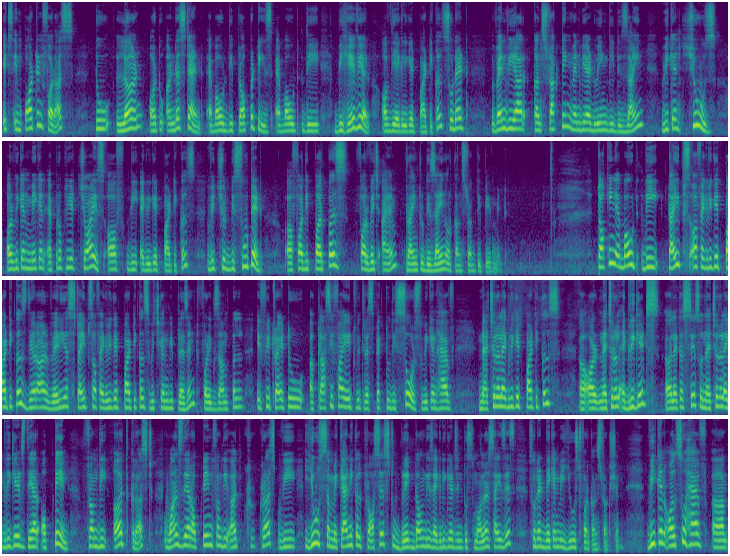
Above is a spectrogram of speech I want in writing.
it is important for us to learn or to understand about the properties about the behavior of the aggregate particles so that when we are constructing, when we are doing the design, we can choose or we can make an appropriate choice of the aggregate particles which should be suited uh, for the purpose for which I am trying to design or construct the pavement. Talking about the types of aggregate particles, there are various types of aggregate particles which can be present. For example, if we try to uh, classify it with respect to the source, we can have natural aggregate particles uh, or natural aggregates uh, let us say. So, natural aggregates they are obtained from the earth crust Once they are obtained from the earth crust, we use some mechanical process to break down these aggregates into smaller sizes so that they can be used for construction. We can also have uh,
